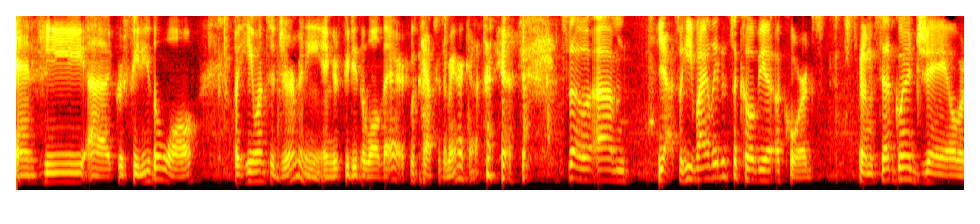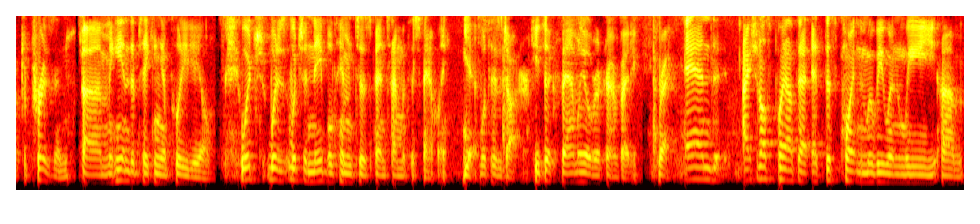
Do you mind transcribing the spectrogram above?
and he uh, graffitied the wall, but he went to Germany and graffitied the wall there. with Captain America. so, um, yeah, so he violated Sokovia Accords. And instead of going to jail or to prison, um, he ended up taking a plea deal, which was which enabled him to spend time with his family, Yes. with his daughter. He took family over crime fighting. Right. And I should also point out that at this point in the movie, when we um,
